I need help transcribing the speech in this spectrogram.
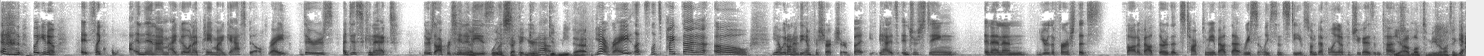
but you know, it's like, and then I'm, I go and I pay my gas bill. Right? There's a disconnect. There's opportunities. Wait let's a second. figure give, it out. give me that. Yeah, right. Let's let's pipe that. Up. Oh, yeah, we don't have the infrastructure, but yeah, it's interesting. And and, and you're the first that's thought about or that's talked to me about that recently since Steve. So I'm definitely going to put you guys in touch. Yeah, I'd love to meet him. I think Yeah. that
